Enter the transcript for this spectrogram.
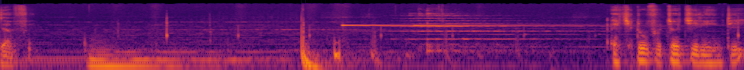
zaffe. Ekituufu kyo kiri nti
